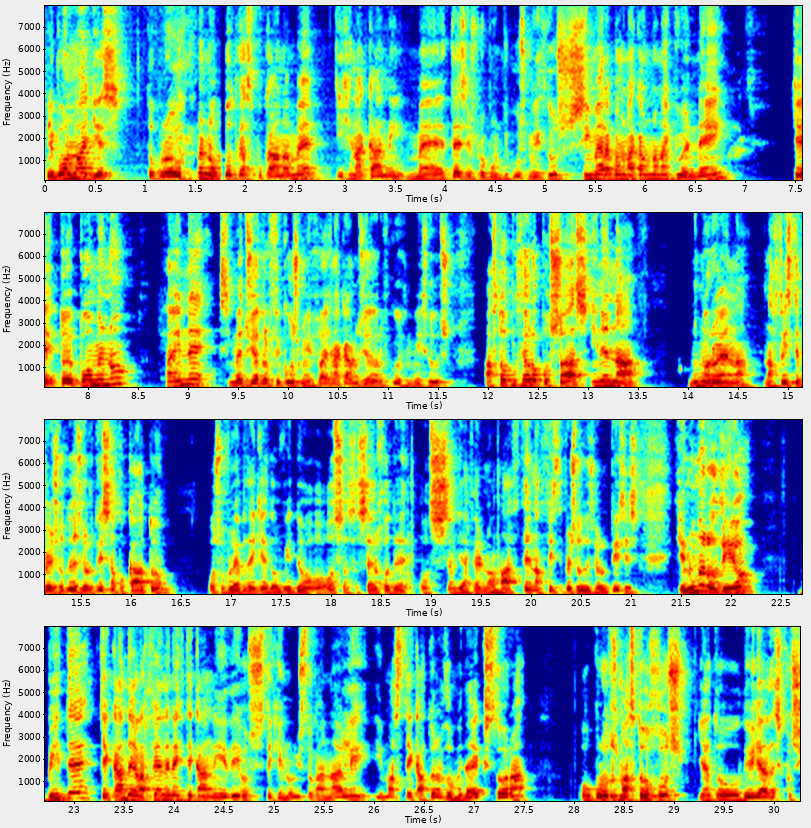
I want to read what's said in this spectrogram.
Λοιπόν, μάγκες, το προηγούμενο podcast που κάναμε είχε να κάνει με τέσσερις προπονητικούς μύθους. Σήμερα πάμε να κάνουμε ένα QA και το επόμενο θα είναι με τους διατροφικούς μύθους. Θα έχει να κάνει με τους διατροφικούς μύθους. Αυτό που θέλω από εσά είναι να, νούμερο ένα, να αφήσετε περισσότερες ερωτήσεις από κάτω. Όσο βλέπετε και το βίντεο, όσα σας έρχονται, όσα σας ενδιαφέρει να μάθετε, να αφήσετε περισσότερες ερωτήσεις. Και νούμερο δύο, μπείτε και κάντε εγγραφή αν δεν έχετε κάνει ήδη. Όσοι είστε καινούργοι στο κανάλι, είμαστε 176 τώρα. Ο πρώτος μας στόχος για το 2021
